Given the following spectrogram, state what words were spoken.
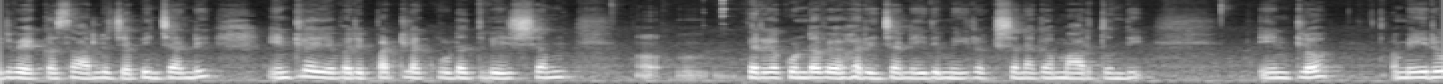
ఇరవై ఒక్కసార్లు జపించండి. ఇంట్లో ఎవరి పట్ల కూడా ద్వేషం పెరగకుండా వ్యవహరించండి. ఇది మీ రక్షణగా మారుతుంది. ఇంట్లో మీరు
